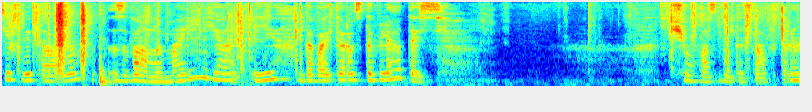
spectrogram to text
Всіх вітаю! З вами Марія, і давайте роздивлятись, що у вас буде завтра.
